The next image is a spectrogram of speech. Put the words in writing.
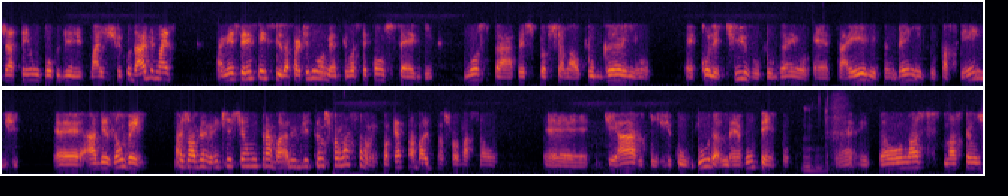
já tem um pouco de mais dificuldade, mas a minha experiência tem sido, a partir do momento que você consegue mostrar para esse profissional que o ganho é coletivo, que o ganho é para ele também e para o paciente, é, a adesão vem. Mas, obviamente, isso é um trabalho de transformação. E qualquer trabalho de transformação é, de hábitos, de cultura, leva um tempo. Uhum. Né? Então, nós, nós temos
